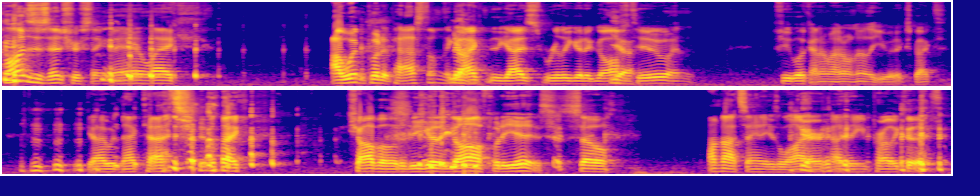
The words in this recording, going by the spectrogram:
Hans is interesting, man. Like, I wouldn't put it past him. The No. guy, the guy's really good at golf Yeah. too. And if you look at him, I don't know that you would expect a guy with neck tats like Chavo to be good at golf, but he is. So I'm not saying he's a liar. I think he probably could.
